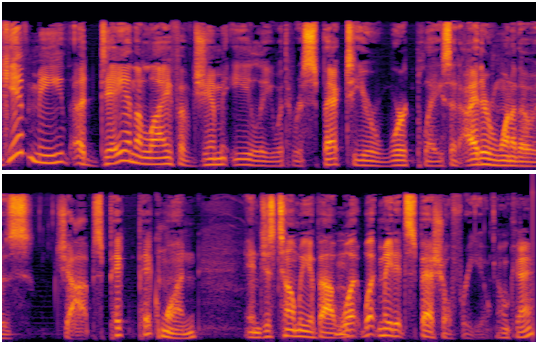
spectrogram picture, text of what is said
Give me a day in the life of Jim Ely with respect to your workplace at either one of those jobs. Pick pick one, and just tell me about mm. what what made it special for you. Okay.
